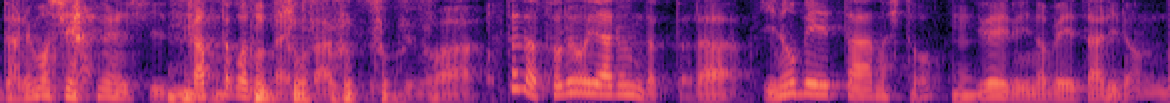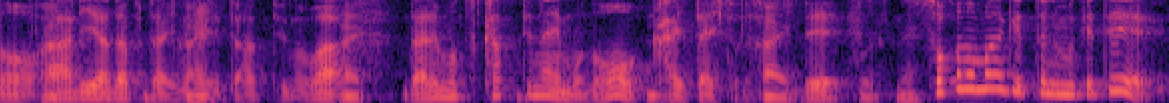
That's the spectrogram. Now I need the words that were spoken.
誰も知らないし使ったことないサービスっていうのはただそれをやるんだったらイノベーターの人、うん。いわゆるイノベーター理論のはい。アーリーアダプターイノベーターっていうのははい。誰も使ってないものを買いたい人たちなんで、そこのマーケットに向けて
